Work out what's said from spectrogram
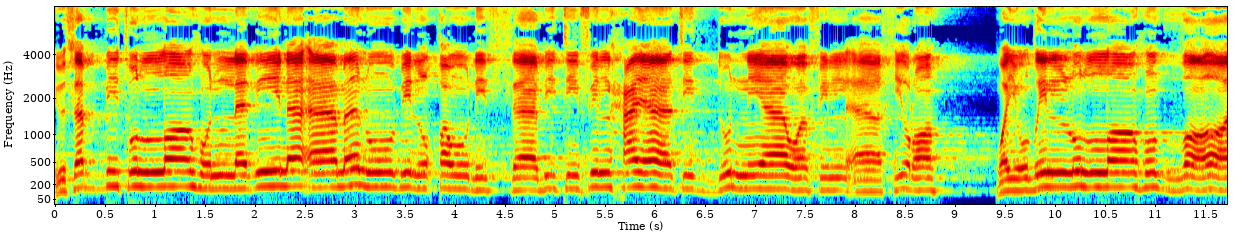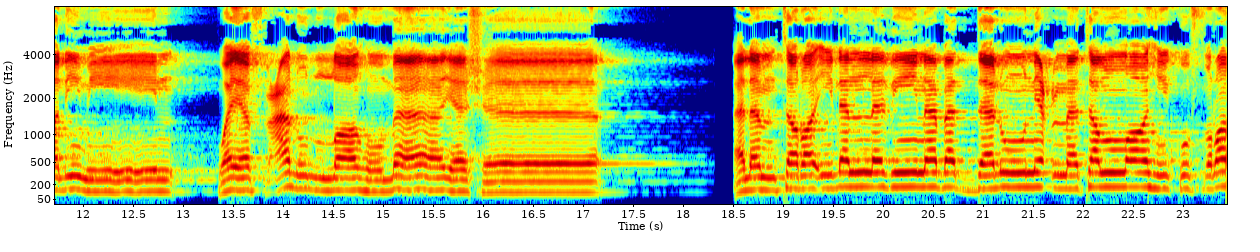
يثبت الله الذين آمنوا بالقول الثابت في الحياة الدنيا وفي الآخرة. ويضل الله الظالمين ويفعل الله ما يشاء. ألم تر إلى الذين بدلوا نعمة الله كفرا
